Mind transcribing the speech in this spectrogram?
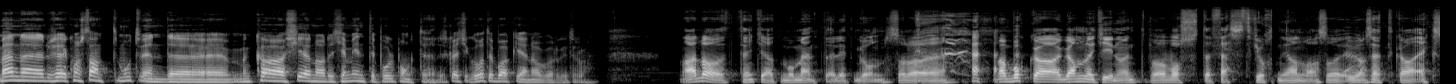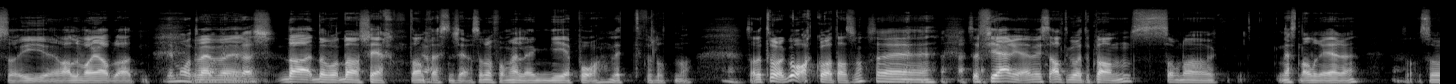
Men eh, du sier konstant motvind. eh, men hva skjer når det kommer inn til polpunktet? Det skal ikke gå tilbake igjen nå, går det ut ifra? Nei, da tenker jeg at momentet er litt gone. Så da Man har booka gamlekinoen på Voss til fest 14. januar, så uansett hva X og Y og alle variabler Det må ta hvem. Da, da, da skjer da ja. festen skjer, så da får vi heller gi på litt for slutten. da. Så jeg tror det går akkurat, altså. Så, så fjerde, Hvis alt går etter planen, som det nesten aldri gjør, så, så,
